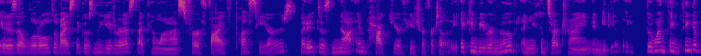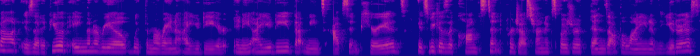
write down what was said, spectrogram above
It is a little device that goes in the uterus that can last for five plus years, but it does not impact your future fertility. It can be removed and you can start trying immediately. The one thing to think about is that if you have amenorrhea with the Mirena IUD or any IUD, that means absent periods. It's because the constant progesterone exposure thins out the lining of the uterus.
